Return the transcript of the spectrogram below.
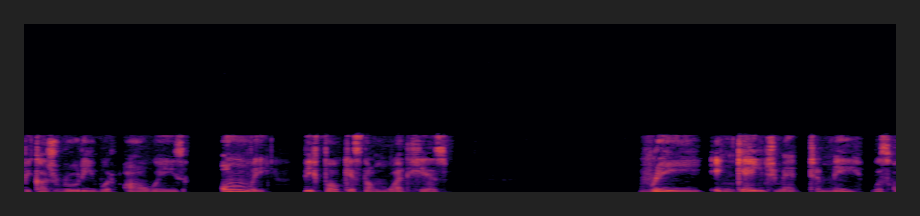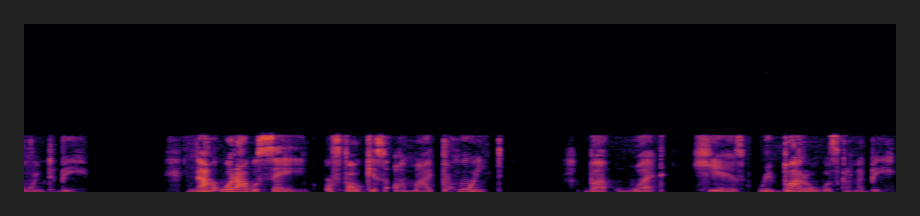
because Rudy would always only be focused on what his re engagement to me was going to be. Not what I was saying or focus on my point, but what his rebuttal was going to be.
